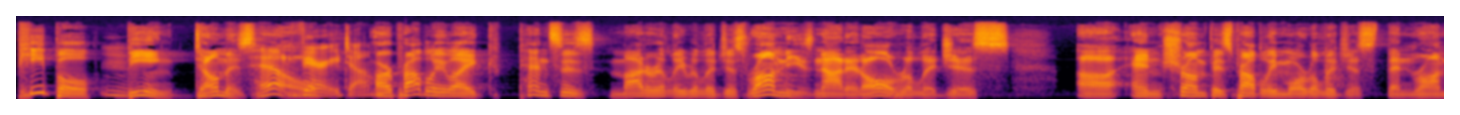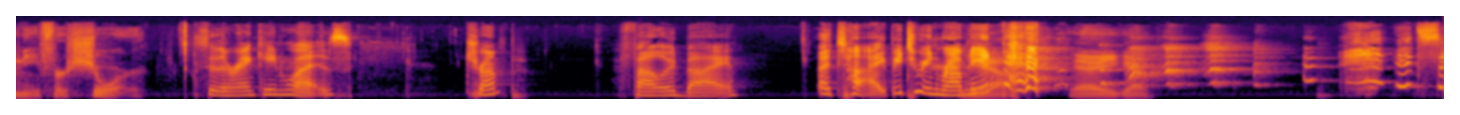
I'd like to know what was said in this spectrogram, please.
people being dumb as hell, Mm. Very dumb. are probably like Pence is moderately religious. Romney's not at all religious. Uh, and Trump is probably more religious than Romney for sure. so the ranking was Trump, followed by a tie between Romney Yeah. and Pence. There you go. It's so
